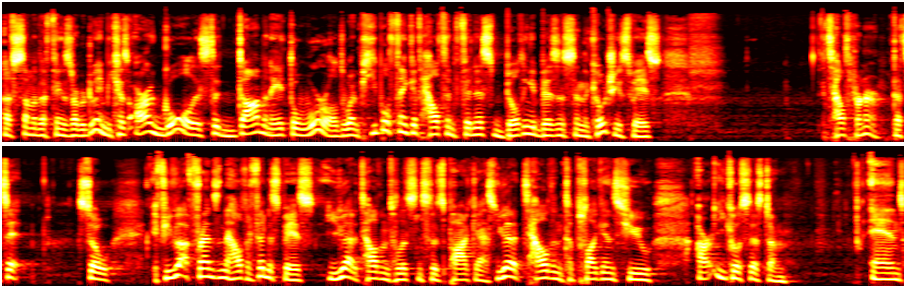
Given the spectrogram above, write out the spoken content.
of some of the things that we're doing because our goal is to dominate the world. When people think of health and fitness, building a business in the coaching space, it's healthpreneur. That's it. So if you've got friends in the health and fitness space, you got to tell them to listen to this podcast. You got to tell them to plug into our ecosystem. And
